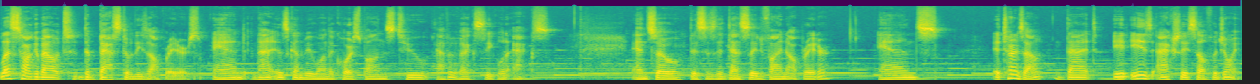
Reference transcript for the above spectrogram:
Let's talk about the best of these operators, and that is going to be one that corresponds to f of x is equal to x. And so this is a densely defined operator, and it turns out that it is actually self-adjoint.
